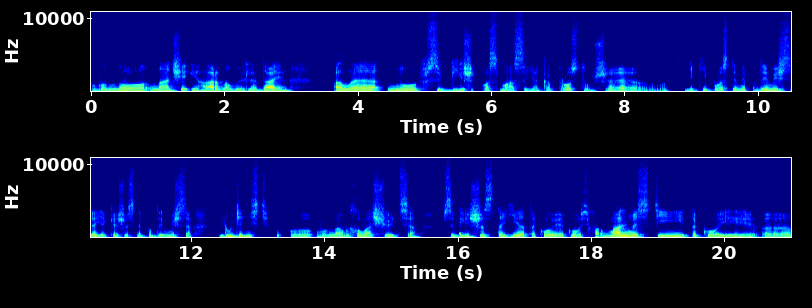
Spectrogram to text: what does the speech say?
воно наче і гарно виглядає, але ну, от все більше пластмаси, яка просто вже от, які пости не подивишся, яке щось не подивишся, людяність е, вона вихолащується. Все більше стає такої якоїсь формальності, такої, е,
